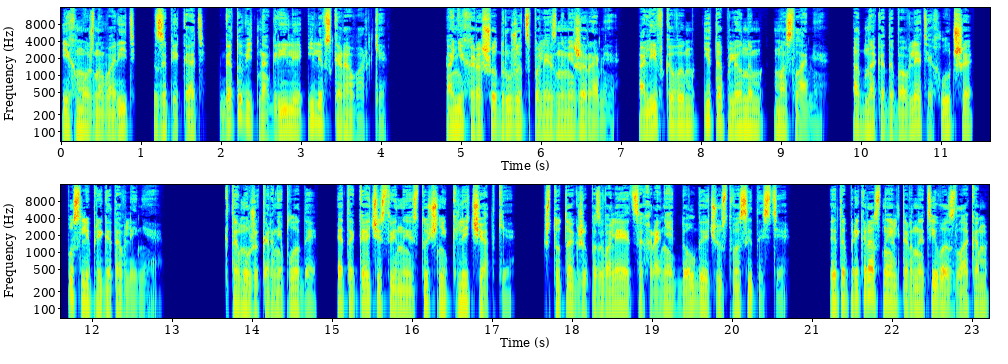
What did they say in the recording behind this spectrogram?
Их можно варить, запекать, готовить на гриле или в скороварке. Они хорошо дружат с полезными жирами, оливковым и топленым маслами, однако добавлять их лучше после приготовления. К тому же корнеплоды — это качественный источник клетчатки, что также позволяет сохранять долгое чувство сытости. Это прекрасная альтернатива злакам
